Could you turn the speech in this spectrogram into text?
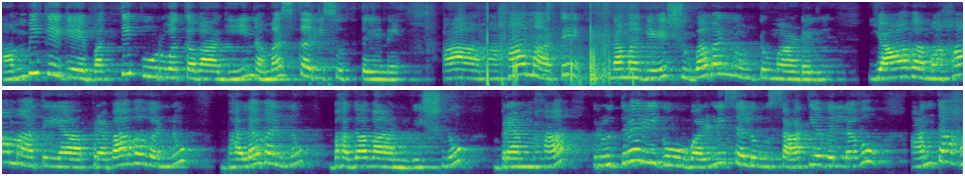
ಅಂಬಿಕೆಗೆ ಭಕ್ತಿಪೂರ್ವಕವಾಗಿ ನಮಸ್ಕರಿಸುತ್ತೇನೆ. ಆ ಮಹಾಮಾತೆ ನಮಗೆ ಶುಭವನ್ನುಂಟು ಮಾಡಲಿ. ಯಾವ ಮಹಾಮಾತೆಯ ಪ್ರಭಾವವನ್ನು, ಬಲವನ್ನು ಭಗವಾನ್ ವಿಷ್ಣು, ಬ್ರಹ್ಮ, ರುದ್ರರಿಗೂ ವರ್ಣಿಸಲು ಸಾಧ್ಯವಿಲ್ಲವೋ, ಅಂತಹ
